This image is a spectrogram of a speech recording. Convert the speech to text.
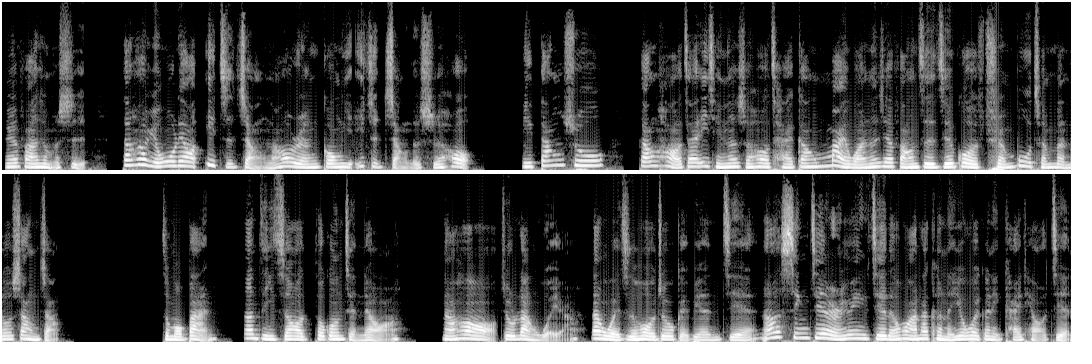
因为发生什么事？当它原物料一直涨，然后人工也一直涨的时候，你当初刚好在疫情的时候才刚卖完那些房子，结果全部成本都上涨，怎么办？那你只好偷工减料啊，然后就烂尾啊，烂尾之后就给别人接，然后新接的人愿意接的话，他可能又会跟你开条件。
